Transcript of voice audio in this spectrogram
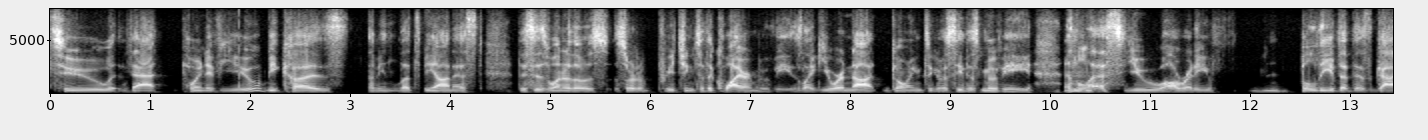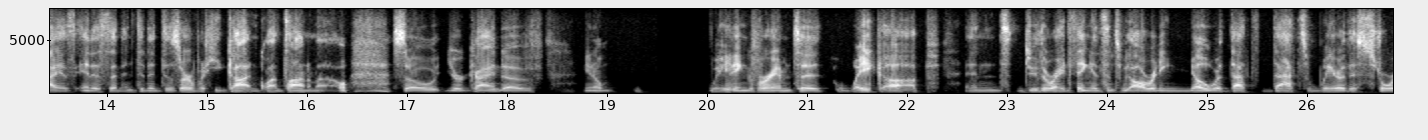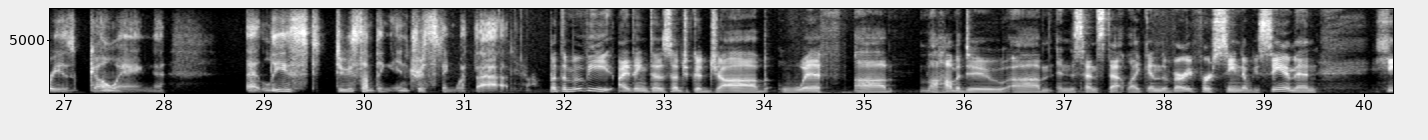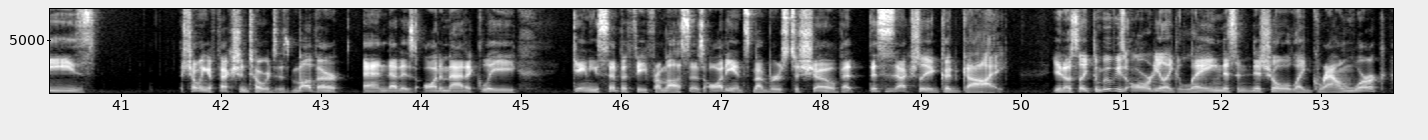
to that point of view because I mean, let's be honest. This is one of those sort of preaching to the choir movies. Like, you are not going to go see this movie unless you already mm, believe that this guy is innocent and didn't deserve what he got in Guantanamo. So you're kind of, you know, waiting for him to wake up and do the right thing and since we already know where that's that's where this story is going at least do something interesting with that but the movie i think does such a good job with uh, Mohamedou um, in the sense that like in the very first scene that we see him in he's showing affection towards his mother and that is automatically gaining sympathy from us as audience members to show that this is actually a good guy. You know, so like the movie's already like laying this initial like groundwork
